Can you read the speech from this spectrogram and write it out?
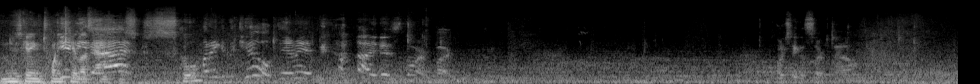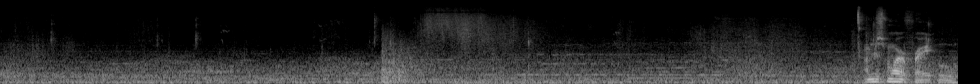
I'm just getting 20k Give me less that! school. How did I get the kill? Damn it! I did storm. Fuck. Don't you take a slurp now? I'm just more afraid. Ooh.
